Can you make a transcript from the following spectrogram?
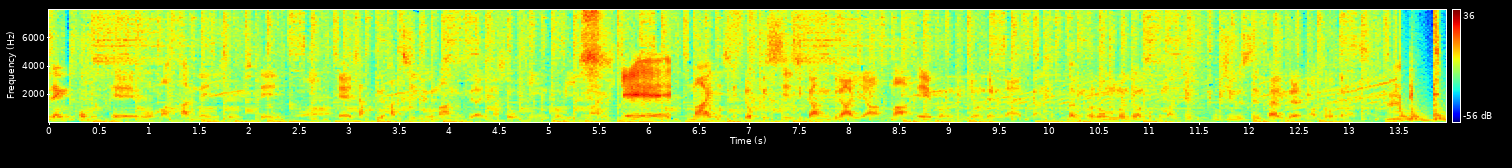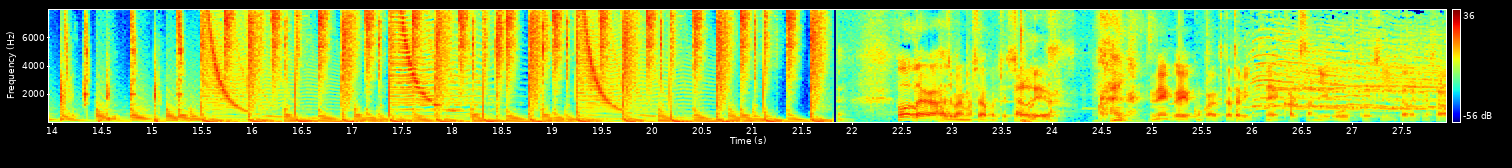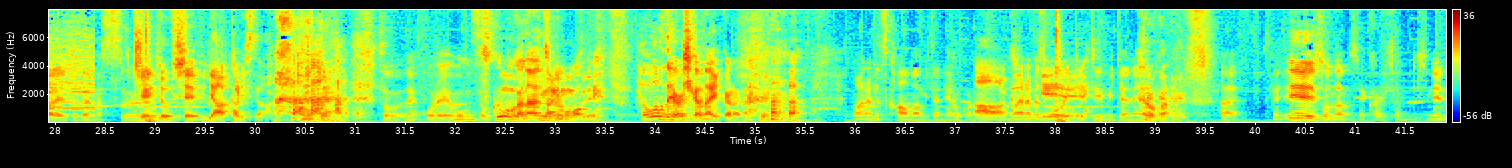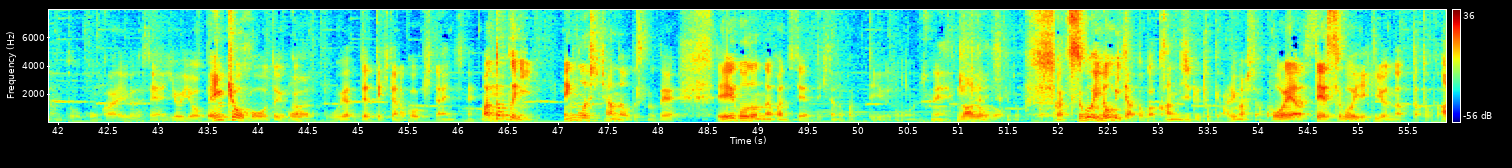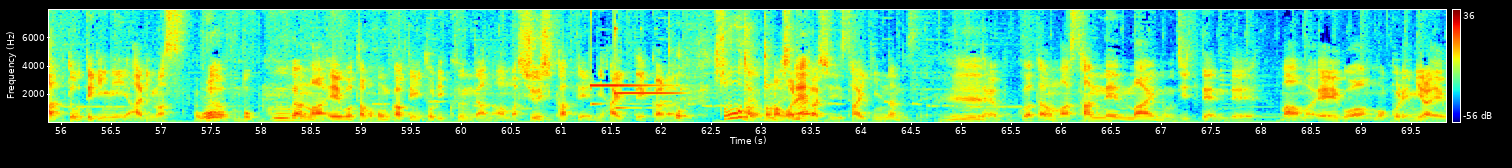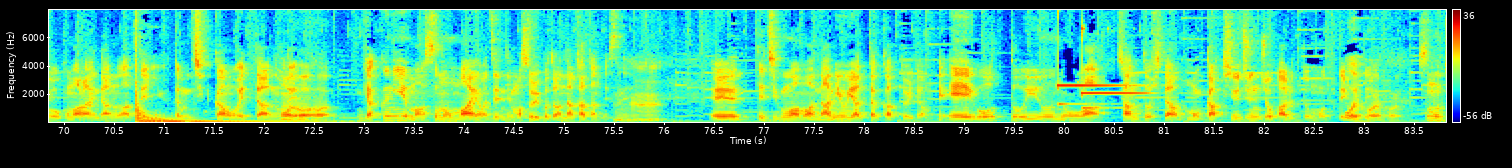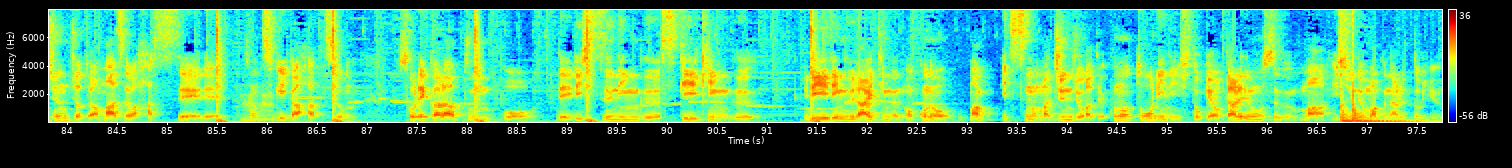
全コンペをまあ3連勝して、えー、180万ぐらいまあ賞金取りまして毎日67時間ぐらいや、まあ、英語読んでるじゃないですか。ね多分論文とか僕まあ十十数回ぐらいまあ通ってます。そうだから始まりました森田ではい。ですね、えー今回再びねカリスさんにお越しいただきました。ありがとうございます。チェンジオブシェイプいやカリスだ。そうね。これもう作ろうかな？自分も。Hello there しかないからな。My name is Karma みたいなのやろうかな。あー My name かっ is けー。Moriketi みたいなのやろうかな。はい。えー、そんなんですね、カリさんにですね、なんと今回はですね、いよいよ勉強法というか、どうやってやってきたのかを聞きたいんですね。まあ、うん特に、English Channel ですので、英語どんな感じでやってきたのかっていうのをですね、聞きたいんですけど、なんかすごい伸びたとか感じる時ありました？これやってすごいできるようになったとか。圧倒的にあります。お僕がまあ英語を多分本格的に取り組んだのはまあ修士課程に入ってからで。おそうだったんですね。まあ、割かし最近なんですね。へえ。だから僕は多分まあ3年前の時点でまあまあ英語はもうこれ未来英語困らないんだろうなっていう多分実感を得たので、はいはいはい。逆に言えばその前は全然まあそういうことはなかったんですね、うんえーで自分はまあ何をやったかといったら英語というのはちゃんとしたもう学習順序があると思っていて。その順序とはまずは発声でうんその次が発音、それから文法でリスニングスピーキングリーディングライティングのこの、まあ、5つのまあ順序があってこの通りにしとけば誰でもすぐまあ一瞬で上手くなるという、へ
